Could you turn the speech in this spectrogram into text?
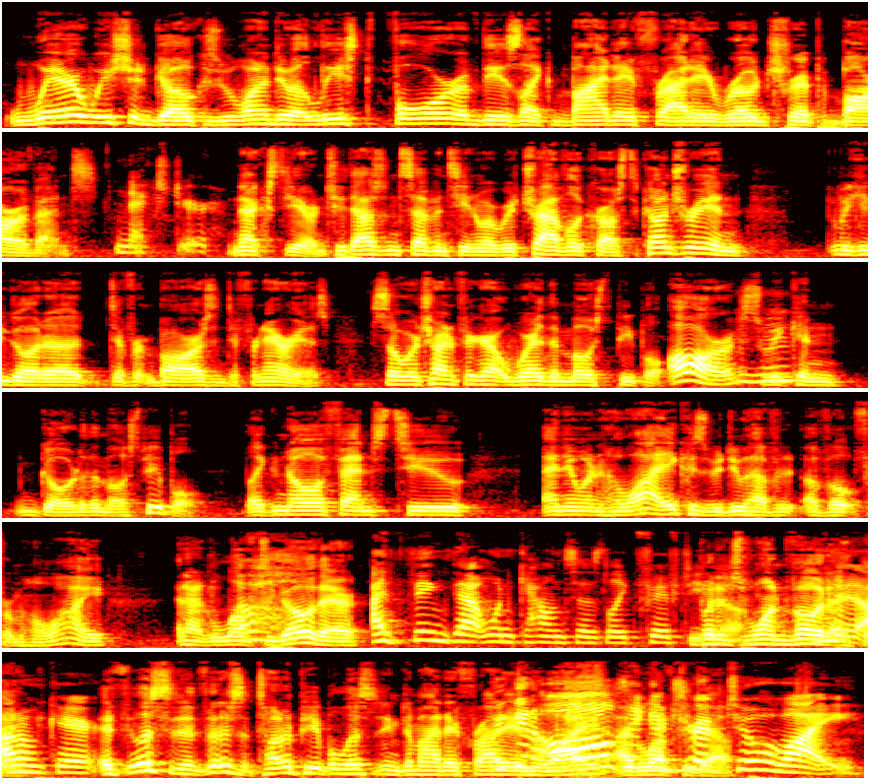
where we should go because we want to do at least four of these like My Day Friday road trip bar events. Next year. next year in 2017 where we travel across the country and we can go to different bars in different areas. So we're trying to figure out where the most people are so we can go to the most people. Like no offense to anyone in Hawaii because we do have a vote from Hawaii and I'd love to go there. I think that one counts as like 50. But it's one vote. I, I, don't care. If you listen, if there's a ton of people listening to My Day Friday we can Hawaii, all take a trip to, to. Hawaii.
